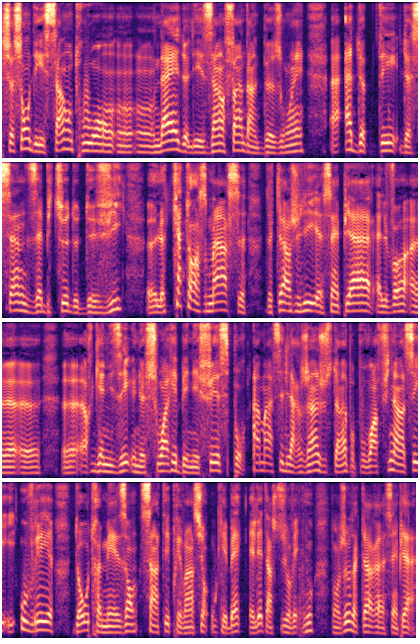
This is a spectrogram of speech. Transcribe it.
Ce sont des centres où on, on aide les enfants dans le besoin à adopter de saines habitudes de vie. Le 14 mars, docteur Julie Saint-Pierre, elle va euh, euh, euh, organiser une soirée bénéfice pour amasser de l'argent justement pour pouvoir financer et ouvrir d'autres maisons santé prévention au Québec. Elle est en studio avec nous. Bonjour, docteur Saint-Pierre.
